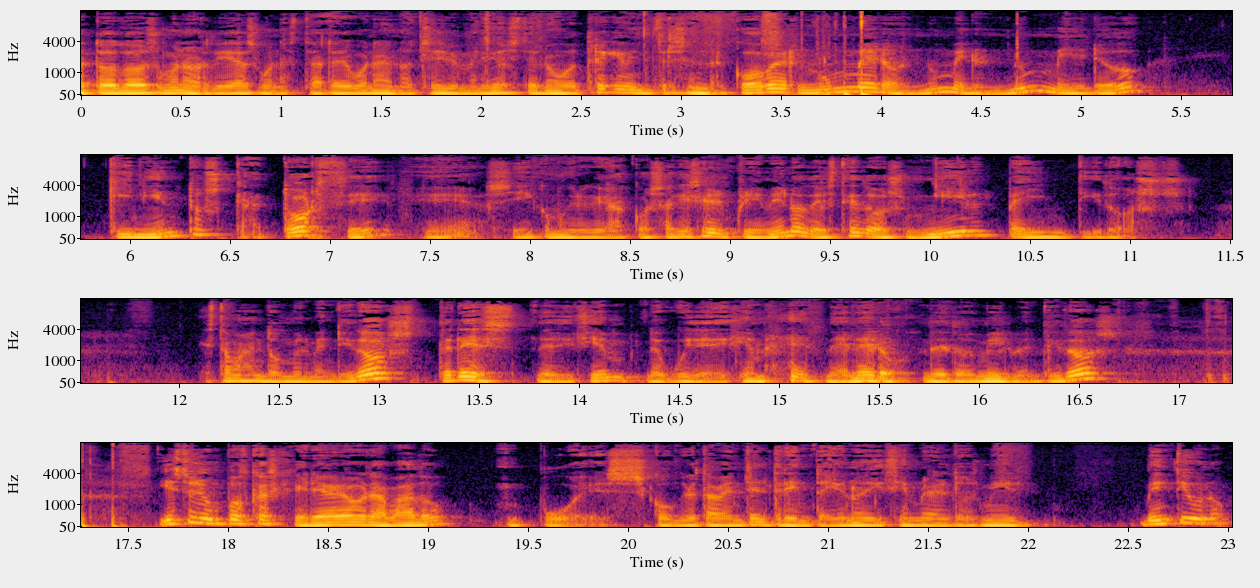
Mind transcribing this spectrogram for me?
a todos, buenos días, buenas tardes, buenas noches, bienvenidos a este nuevo Trek 23 Undercover, número, número, número 514, eh, así como que la cosa, que es el primero de este 2022. Estamos en 2022, 3 de diciembre, de, de diciembre, de enero de 2022. Y esto es un podcast que quería haber grabado, pues concretamente el 31 de diciembre del 2021,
